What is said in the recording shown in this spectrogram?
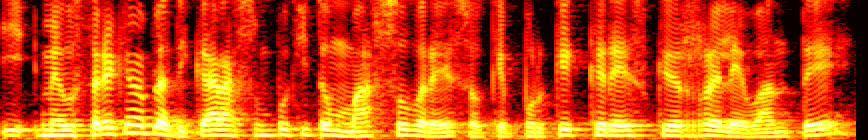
y, me gustaría que me platicaras un poquito más sobre eso, que por qué crees que es relevante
